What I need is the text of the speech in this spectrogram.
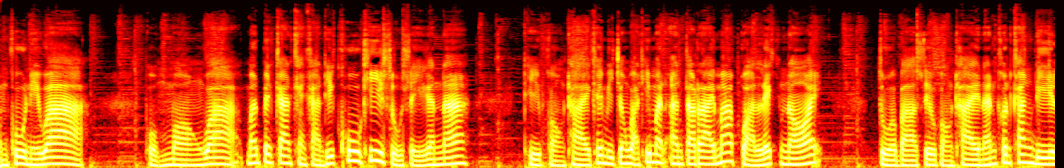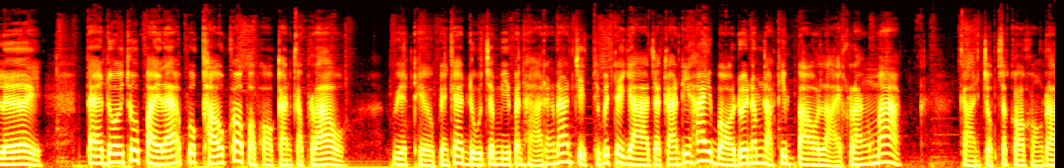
มคู่นี้ว่า ผมมองว่ามันเป็นการแข่งขันที่คู่ขี้สูสีกันนะ ทีมของไทยแค่มีจังหวะที่มันอันตรายมากกว่าเล็กน้อย ตัวบราซิลของไทยนั้นค่อนข้างดีเลย แต่โดยทั่วไปแล้วพวกเขาก็พอๆกันกับเรา เวียเทลเป็นแค่ดูจะมีปัญหาทางด้านจิตวิทยาจากการที่ให้บอลด้วยน้ำหนักที่เบาหลายครั้งมาก การจบสกอร์ของเรา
